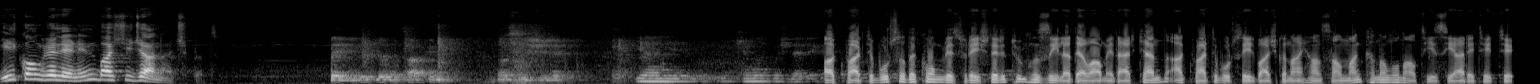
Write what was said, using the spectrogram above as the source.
ilk kongrelerinin başlayacağını açıkladı. bu takvim nasıl işleyecek? Yani Kemal Paşa AK Parti Bursa'da kongre süreçleri tüm hızıyla devam ederken AK Parti Bursa İl Başkanı Ayhan Salman Kanal 16'yı ziyaret etti.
